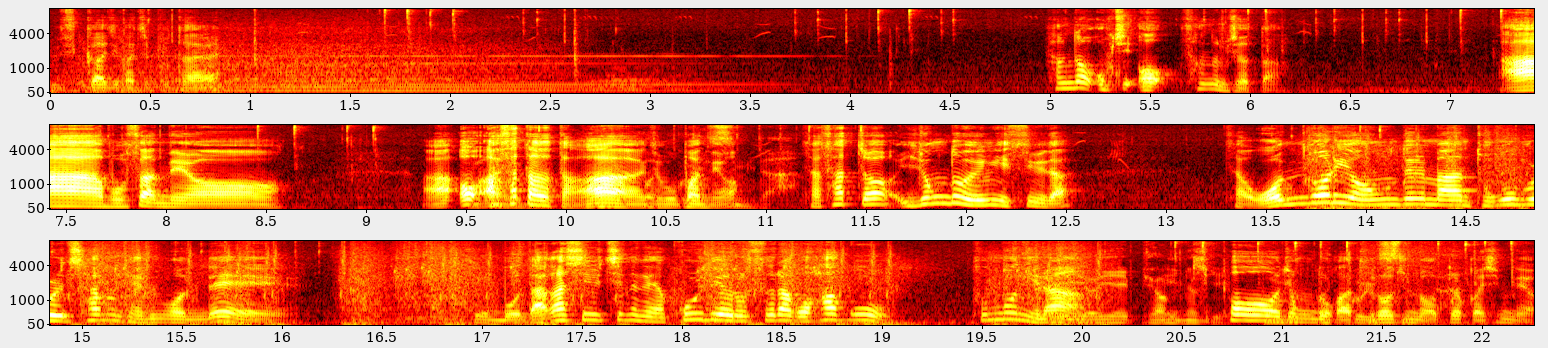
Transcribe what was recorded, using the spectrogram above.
위스까지 같이 포탈 상점 혹시 어 상점 지었다. 아 못 샀네요. 아, 어, 아, 샀다, 샀다. 아, 이제 못 봤네요. 있습니다. 자, 샀죠? 이 정도 의미 있습니다. 자, 원거리 영웅들만 도구부를 차면 되는 건데, 지금 뭐, 나가시 위치는 그냥 콜드에로 쓰라고 하고, 품문이랑 키퍼 정도가 들어주면. 어떨까 싶네요.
